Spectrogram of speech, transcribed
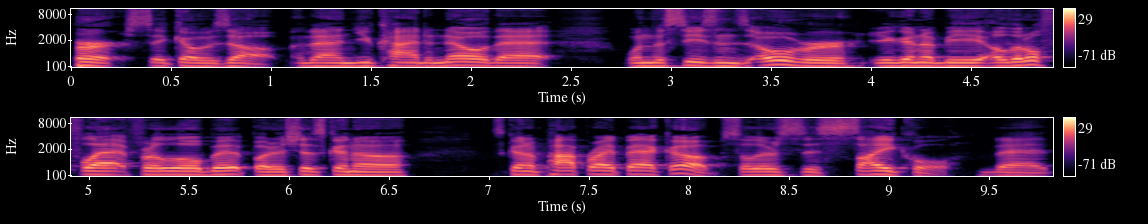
bursts, it goes up, and then you kind of know that when the season's over, you're going to be a little flat for a little bit, but it's just gonna it's gonna pop right back up. So there's this cycle that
